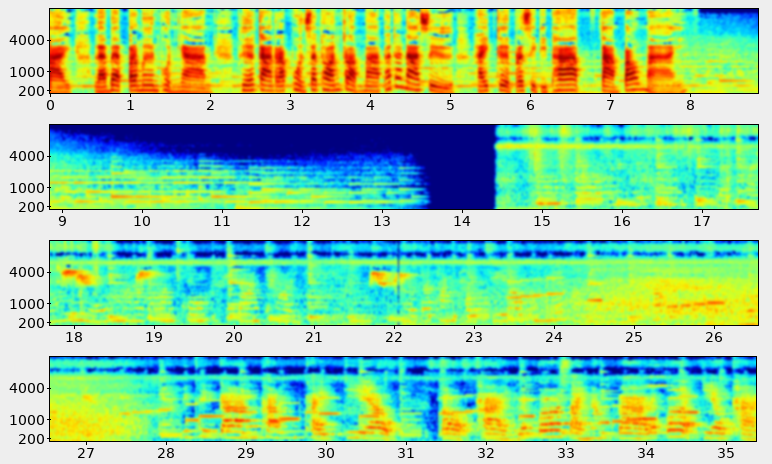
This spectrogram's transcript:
และแบบประเมินผลงาน เพื่อการรับผลสะท้อนกลับมาพัฒนาสื่อให้เกิดประสิทธิภาพตามเป้าหมาย ตอกไข่ แล้วก็ใส่น้ำปลาแล้วก็เจียวไข่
